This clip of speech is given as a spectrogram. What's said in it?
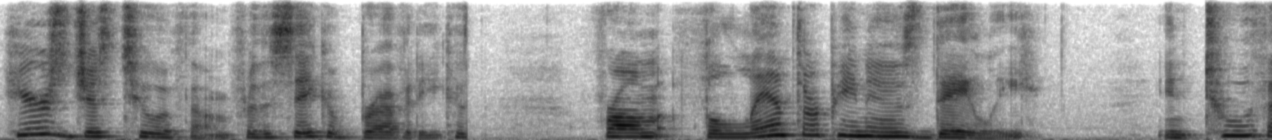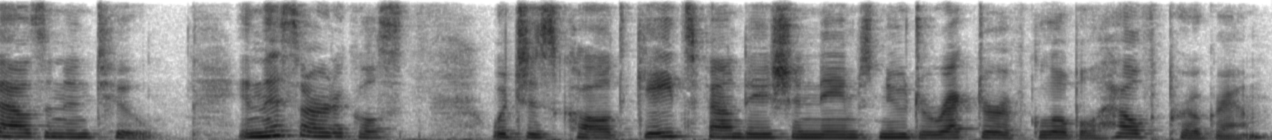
Here's just two of them for the sake of brevity. Because from Philanthropy News Daily in 2002, in this article, which is called Gates Foundation Names New Director of Global Health Program,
